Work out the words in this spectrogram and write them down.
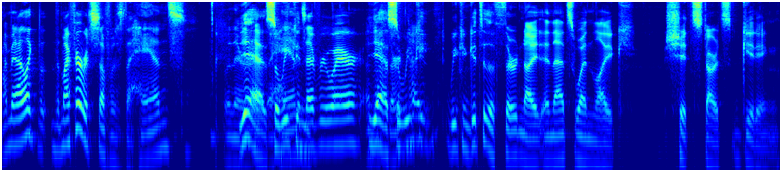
I mean, I like the, the my favorite stuff was the hands. Yeah, the so we hands can- everywhere. Yeah, so we night. can we can get to the third night, and that's when like shit starts getting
